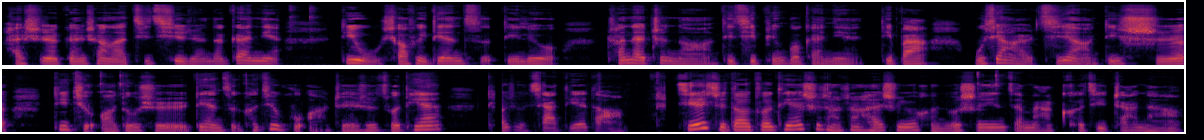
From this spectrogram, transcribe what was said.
还是跟上了机器人的概念。第五，消费电子；第六，穿戴智能；第七，苹果概念；第八，无线耳机啊；第十、第九啊，都是电子科技股啊。这也是昨天调整下跌的啊。截止到昨天，市场上还是有很多声音在骂科技渣男啊。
